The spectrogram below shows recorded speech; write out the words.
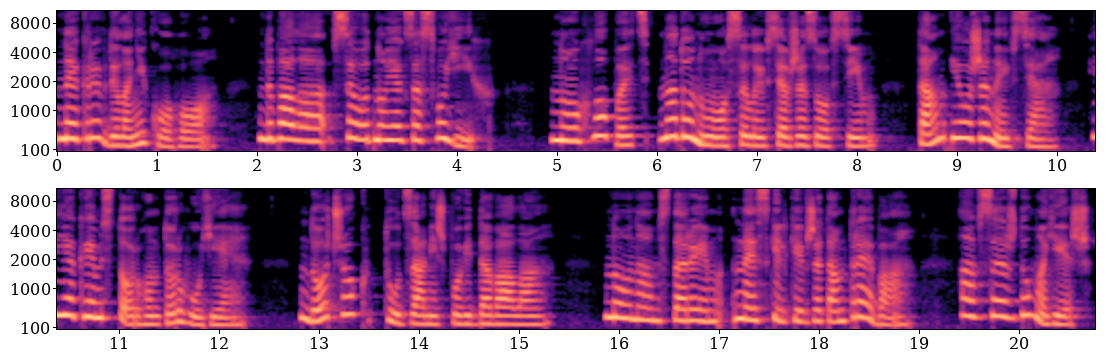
не кривдила нікого, дбала все одно, як за своїх. Ну, хлопець на дону оселився вже зовсім, там і оженився, якимсь торгом торгує. Дочок тут заміж повіддавала. Ну, нам, старим, не скільки вже там треба, а все ж думаєш,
